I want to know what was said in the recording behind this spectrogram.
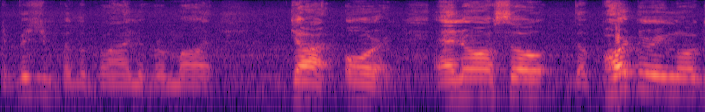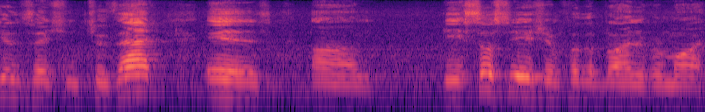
Division for the Blind of Vermont.org. And also, the partnering organization to that is um, the Association for the Blind of Vermont,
